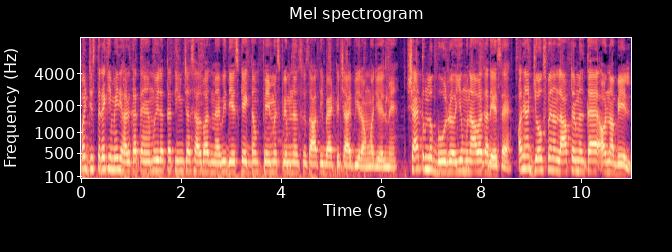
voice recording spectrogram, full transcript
बट जिस तरह की मेरी हरकतें हैं, मुझे लगता है तीन चार साल बाद मैं भी देश के एकदम फ़ेमस क्रिमिनल्स के साथ ही बैठ के चाय पी रहा हूँ जेल में। शायद तुम लोग भूल रहे हो, ये मुनावर का देश है। और यहाँ जोक्स पे ना लाफ्टर मिलता है और ना बेल।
